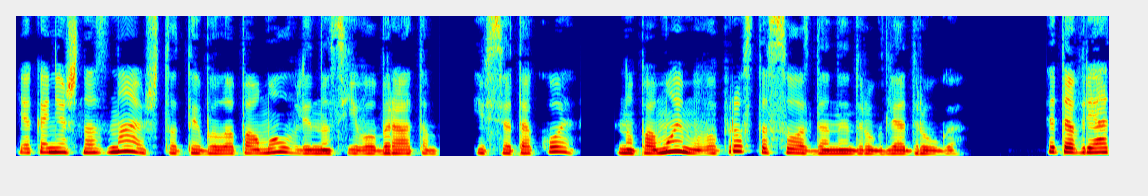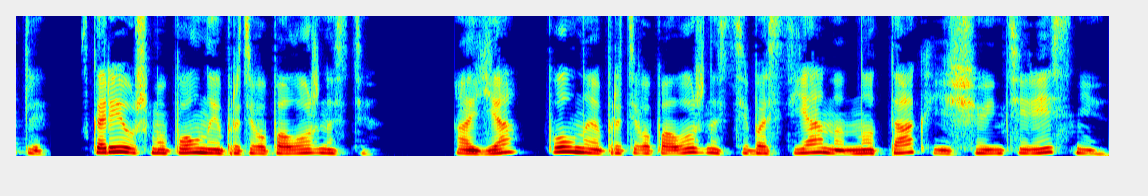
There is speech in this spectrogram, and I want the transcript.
Я, конечно, знаю, что ты была помолвлена с его братом и все такое, но, по-моему, вы просто созданы друг для друга. Это вряд ли. Скорее уж мы полные противоположности. А я — полная противоположность Себастьяна, но так еще интереснее.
